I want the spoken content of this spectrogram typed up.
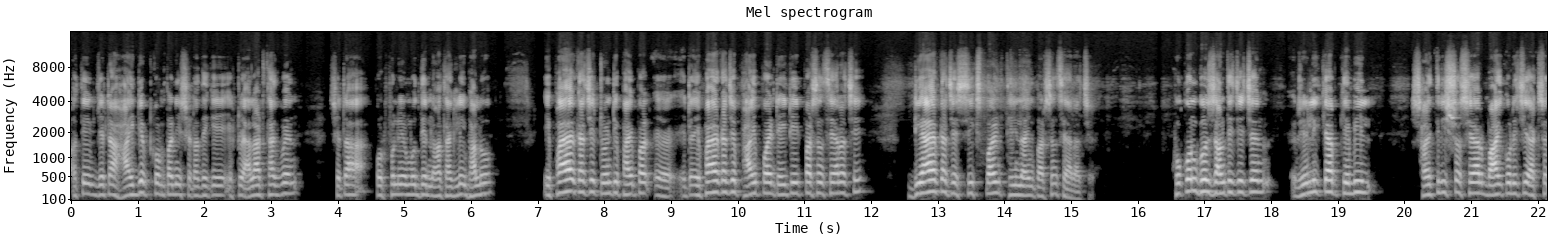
অতএব যেটা হাই ডেপ্ট কোম্পানি সেটা থেকে একটু অ্যালার্ট থাকবেন। সেটা পোর্টফোলিওর মধ্যে না থাকলেই ভালো। এফআইআর কাছে টোয়েন্টি ফাইভ এটা এফআইআর কাছে five point eight eight percent share আছে ডিআইয়ের কাছে six point three nine percent share আছে। খোকন ঘোষ জানতে চেয়েছেন রেলি ক্যাব কেবিল সাঁত্রিশশো শেয়ার বাই করেছে একশো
